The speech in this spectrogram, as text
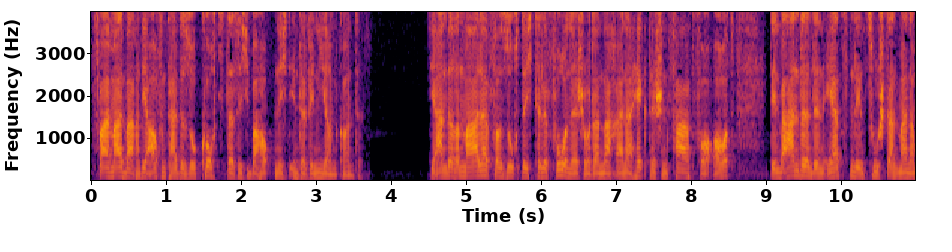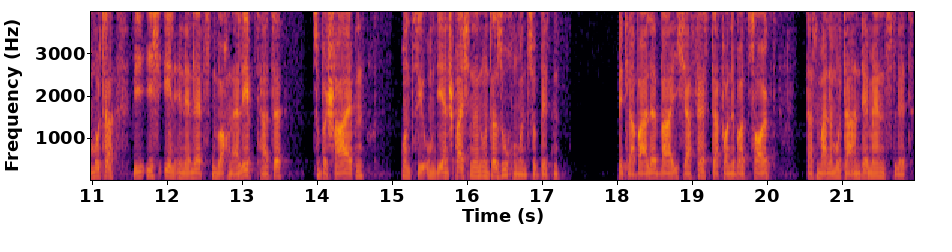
Zweimal waren die Aufenthalte so kurz, dass ich überhaupt nicht intervenieren konnte. Die anderen Male versuchte ich telefonisch oder nach einer hektischen Fahrt vor Ort den behandelnden Ärzten den Zustand meiner Mutter, wie ich ihn in den letzten Wochen erlebt hatte, zu beschreiben und sie um die entsprechenden Untersuchungen zu bitten. Mittlerweile war ich ja fest davon überzeugt, dass meine Mutter an Demenz litt.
